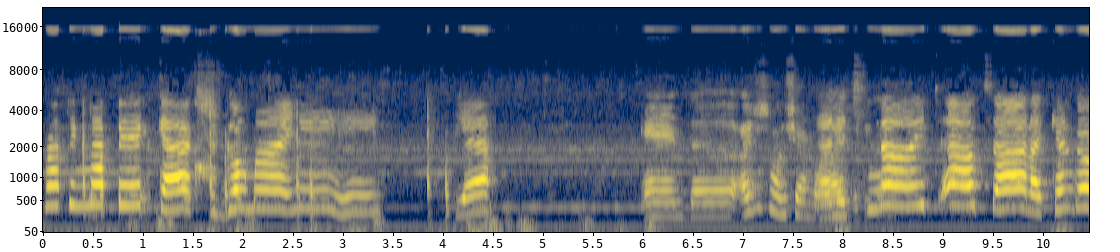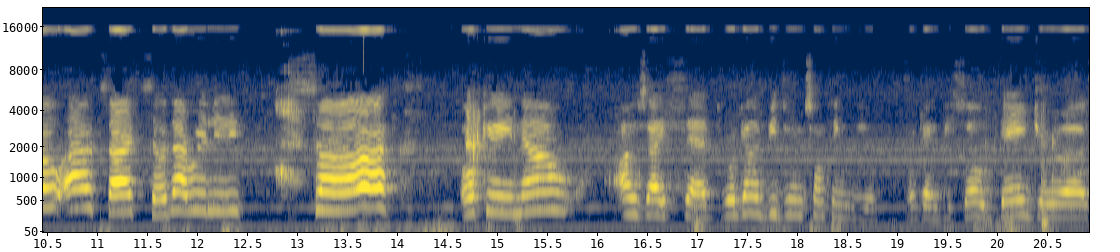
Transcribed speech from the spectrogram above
crafting my pickaxe to go mining. Yeah. And uh, I just want to share my And it's night outside. I can go outside, so that really sucks. Okay, now, as I said, we're gonna be doing something new. We're gonna be so dangerous.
